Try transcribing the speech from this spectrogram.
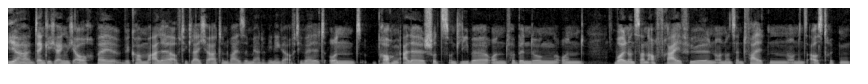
Ja, denke ich eigentlich auch, weil wir kommen alle auf die gleiche Art und Weise mehr oder weniger auf die Welt und brauchen alle Schutz und Liebe und Verbindung und wollen uns dann auch frei fühlen und uns entfalten und uns ausdrücken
